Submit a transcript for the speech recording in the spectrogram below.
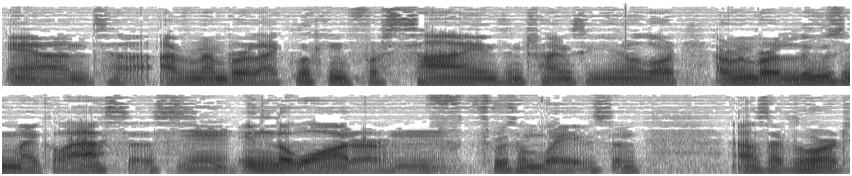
And uh, I remember like looking for signs and trying to say, you know, Lord, I remember losing my glasses in the water through some waves. And I was like, Lord,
